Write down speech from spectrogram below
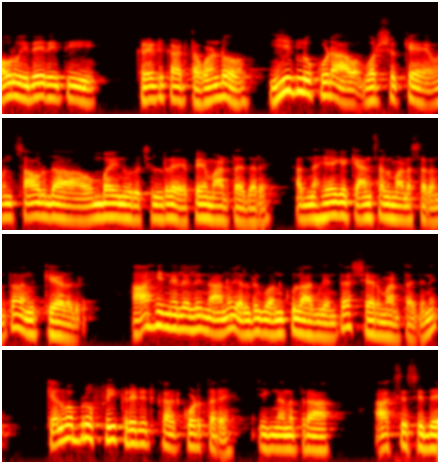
ಅವರು ಇದೇ ರೀತಿ ಕ್ರೆಡಿಟ್ ಕಾರ್ಡ್ ತಗೊಂಡು ಈಗಲೂ ಕೂಡ ವರ್ಷಕ್ಕೆ ಒಂದು ಸಾವಿರದ ಒಂಬೈನೂರು ಚಿಲ್ಲರೆ ಪೇ ಮಾಡ್ತಾ ಇದ್ದಾರೆ. ಅದನ್ನ ಹೇಗೆ ಕ್ಯಾನ್ಸಲ್ ಮಾಡೋ ಸರ್ ಅಂತ ನನಗೆ ಕೇಳಿದ್ರು. ಆ ಹಿನ್ನೆಲೆಯಲ್ಲಿ ನಾನು ಎಲ್ರಿಗೂ ಅನುಕೂಲ ಆಗಲಿ ಅಂತ ಶೇರ್ ಮಾಡ್ತಾ ಇದ್ದೀನಿ. ಕೆಲವೊಬ್ಬರು ಫ್ರೀ ಕ್ರೆಡಿಟ್ ಕಾರ್ಡ್ ಕೊಡ್ತಾರೆ. ಈಗ ನನ್ನ ಹತ್ರ ಆಕ್ಸಿಸ್ ಇದೆ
